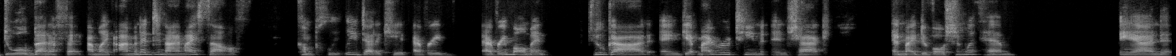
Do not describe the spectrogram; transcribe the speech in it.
dual benefit. I'm like, I'm going to deny myself, completely dedicate every every moment to God and get my routine in check and my devotion with him. And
